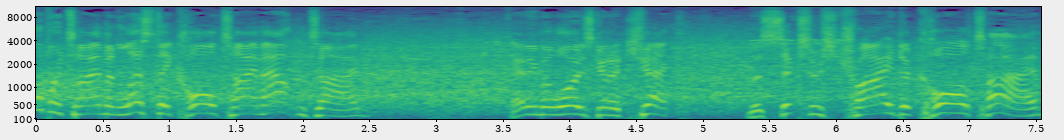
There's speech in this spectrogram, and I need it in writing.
overtime unless they call timeout in time. Eddie Malloy's going to check. The Sixers tried to call time.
